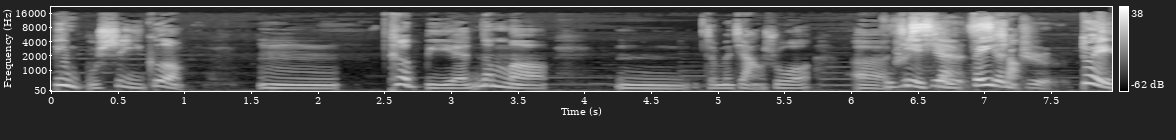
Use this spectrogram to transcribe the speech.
并不是一个，嗯，特别那么，嗯，怎么讲说，呃，界限限非常限，对，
